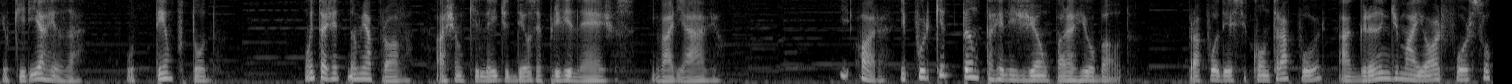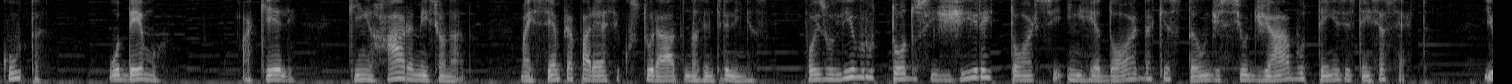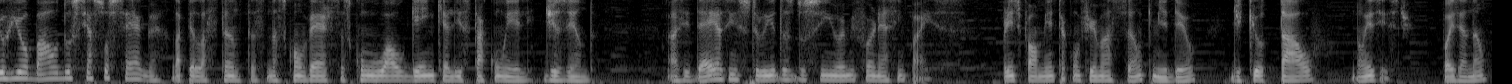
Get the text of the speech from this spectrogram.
Eu queria rezar, o tempo todo. Muita gente não me aprova, acham que lei de Deus é privilégios, invariável. E ora, e por que tanta religião para Riobaldo? Para poder se contrapor à grande maior força oculta, o demo, aquele que em raro é mencionado, mas sempre aparece costurado nas entrelinhas, pois o livro todo se gira e torce em redor da questão de se o diabo tem existência certa. E o Riobaldo se assossega lá pelas tantas nas conversas com o alguém que ali está com ele, dizendo: As ideias instruídas do Senhor me fornecem paz, principalmente a confirmação que me deu de que o tal não existe. Pois é não?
